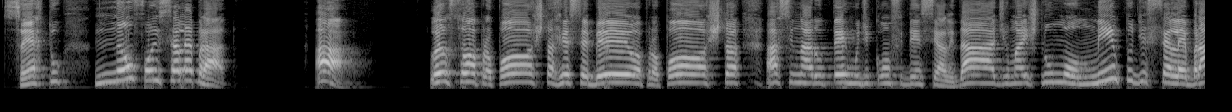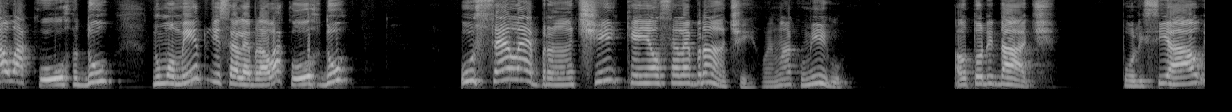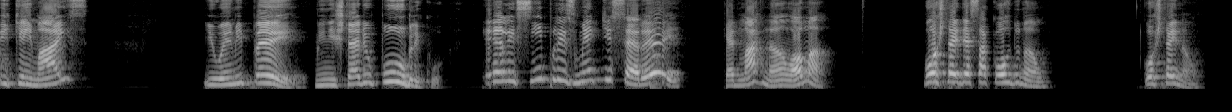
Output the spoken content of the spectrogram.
certo? Não foi celebrado. Ah, lançou a proposta, recebeu a proposta, assinaram o termo de confidencialidade, mas no momento de celebrar o acordo, no momento de celebrar o acordo, o celebrante, quem é o celebrante? Vamos lá comigo? Autoridade policial e quem mais? E o MP, Ministério Público. Eles simplesmente disseram, ei, quer mais não, ó, mano. Gostei desse acordo, não. Gostei, não.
